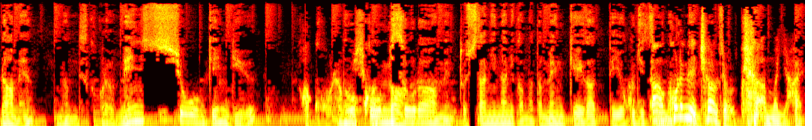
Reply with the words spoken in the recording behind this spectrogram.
ラーメン？なんですか？これは麺小源流？あ、これは美濃味しか厚味っ噌ラーメンと下に何かまた麺系があって、翌日た。あ、これね、違うん麺ですよ。あんまいいや、はい。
